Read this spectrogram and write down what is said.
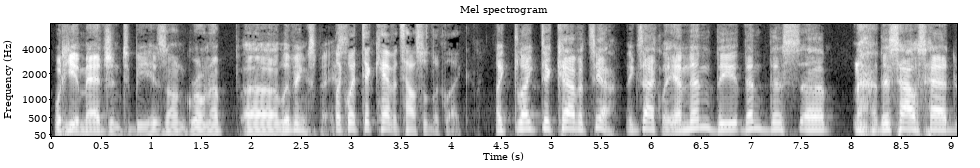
What he imagined to be his own grown up uh, living space, Like what Dick Cavett's house would look like. like like Dick Cavett's, yeah, exactly. And then the then this uh, this house had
